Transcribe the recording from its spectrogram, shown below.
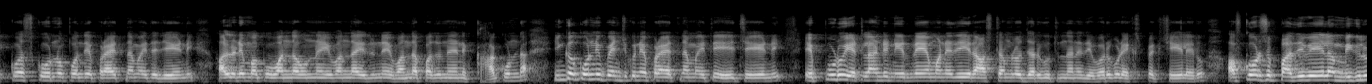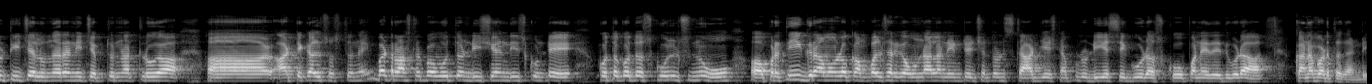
ఎక్కువ స్కోర్ను పొందే ప్రయత్నం అయితే చేయండి. ఆల్రెడీ మాకు వంద ఉన్నాయి వంద ఐదు ఉన్నాయి వంద పది ఉన్నాయని కాకుండా ఇంకా కొన్ని పెంచుకునే ప్రయత్నం అయితే చేయండి. ఎప్పుడు ఎట్లాంటి నిర్ణయం అనేది రాష్ట్రంలో జరుగుతుందనేది ఎవరు కూడా ఎక్స్పెక్ట్ చేయలేరు. అఫ్ కోర్స్ పదివేల మిగులు టీచర్లు ఉన్నారని చెప్తున్నట్లుగా ఆర్టికల్స్ వస్తున్నాయి. బట్ రాష్ట్ర ప్రభుత్వం డిసిషన్ తీసుకుంటే కొత్త కొత్త స్కూల్స్ను ప్రతి గ్రామంలో కంపల్సరీగా ఉండాలని ఇంటెన్షన్తో స్టార్ట్ చేసినప్పుడు డిఎస్సికి కూడా స్కోప్ అనేది కూడా కనబడుతుందండి.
